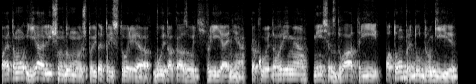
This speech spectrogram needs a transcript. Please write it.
Поэтому я лично думаю, что эта история будет оказывать влияние какое-то время, месяц, два, три. Потом придут другие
